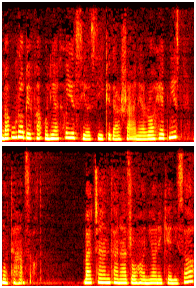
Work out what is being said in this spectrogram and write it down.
و او را به فعالیت‌های سیاسی که در شعن راهب نیست متهم ساخت. و چند تن از روحانیان کلیسا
